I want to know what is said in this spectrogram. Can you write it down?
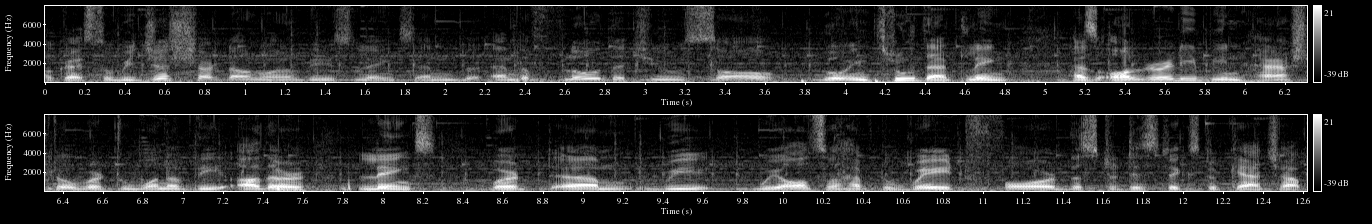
Okay, so we just shut down one of these links and, and the flow that you saw going through that link has already been hashed over to one of the other links, but um, we, we also have to wait for the statistics to catch up.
